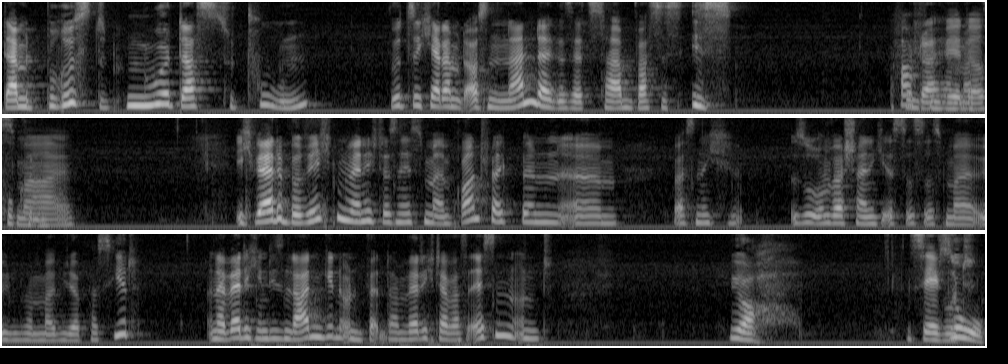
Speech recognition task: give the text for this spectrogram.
damit brüstet, nur das zu tun, wird sich ja damit auseinandergesetzt haben, was es ist. Von Hoffen daher wir mal das gucken. mal. Ich werde berichten, wenn ich das nächste Mal in Braunschweig bin, ähm, was nicht so unwahrscheinlich ist, dass das mal irgendwann mal wieder passiert. Und dann werde ich in diesen Laden gehen und dann werde ich da was essen und ja. Sehr gut. So.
